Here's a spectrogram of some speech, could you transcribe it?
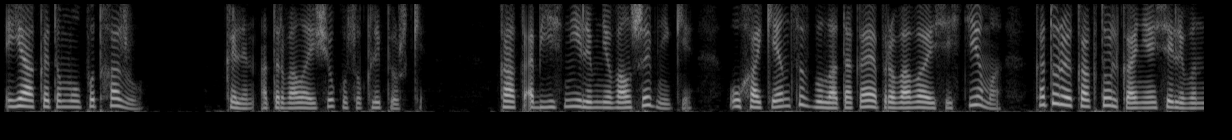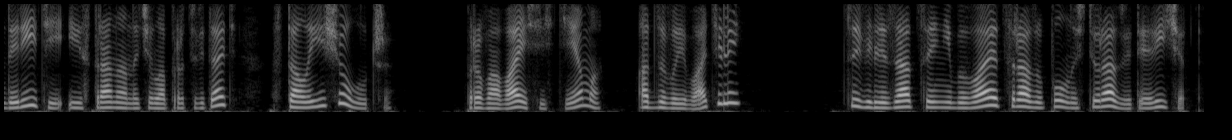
Я к этому подхожу. Кэлен оторвала еще кусок лепешки. Как объяснили мне волшебники, у хакенцев была такая правовая система, которая, как только они осели в Андерите и страна начала процветать, стала еще лучше. Правовая система? От завоевателей? Цивилизация не бывает сразу полностью развитой, Ричард.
